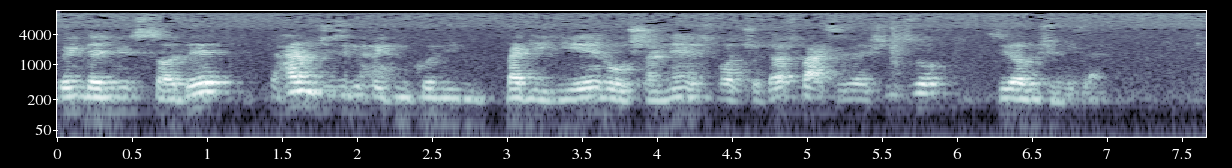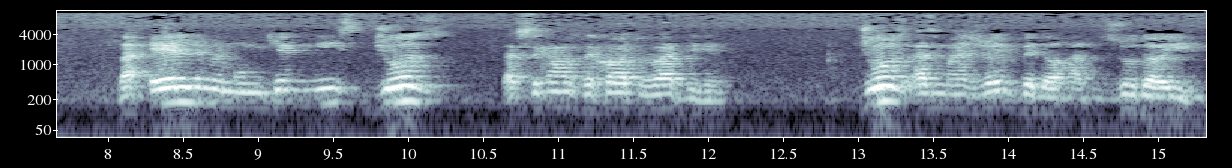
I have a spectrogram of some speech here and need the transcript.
به این دلیل ساده. به هر اون چیزی که فکر می‌کنیم بدیهیه روشنه اثبات شده است بحثی بهش نیست و زیرابش میزن و علم ممکن نیست جز دست کم از دکارت بعد دیگه. جز از مجرای بداهت زدایی.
